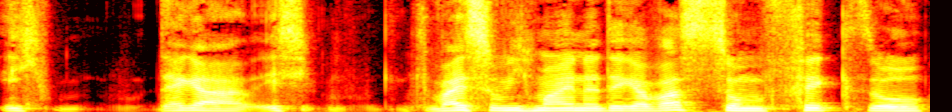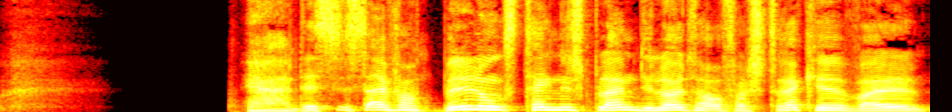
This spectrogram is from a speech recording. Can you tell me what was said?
ich, Digga, ich, weißt du, wie ich meine, Digga, was zum Fick, so. Ja, das ist einfach bildungstechnisch bleiben die Leute auf der Strecke, weil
